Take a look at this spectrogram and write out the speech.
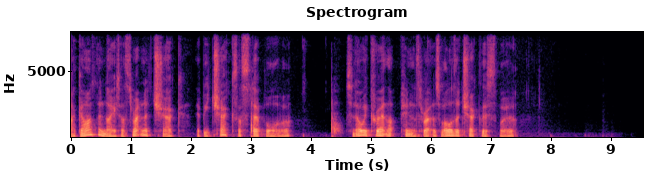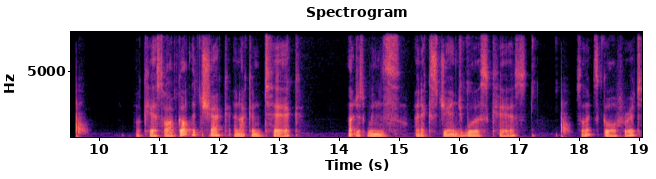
I guard the knight, I threaten a check. If he checks, I step over. So now we create that pin threat as well as a check this way. Okay, so I've got the check and I can take. That just wins an exchange worst case. So let's go for it.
